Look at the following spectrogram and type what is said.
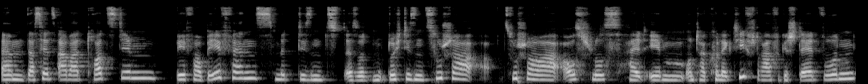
Ähm, dass jetzt aber trotzdem BVB-Fans mit diesem, also durch diesen Zuschauer, Zuschauerausschluss halt eben unter Kollektivstrafe gestellt wurden,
